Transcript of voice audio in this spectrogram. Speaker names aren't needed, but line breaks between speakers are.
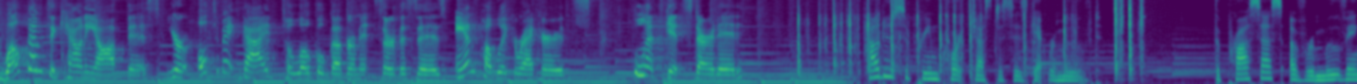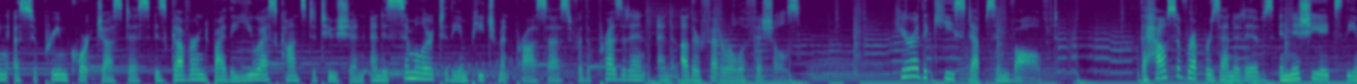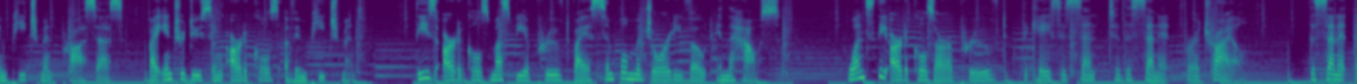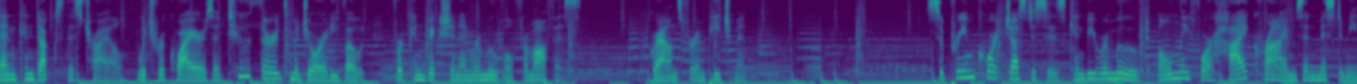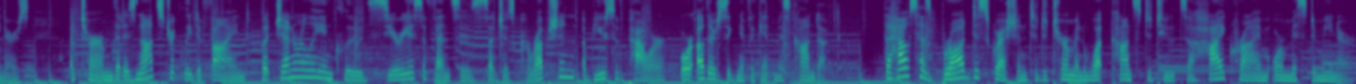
Welcome to County Office, your ultimate guide to local government services and public records. Let's get started.
How do Supreme Court justices get removed? The process of removing a Supreme Court justice is governed by the U.S. Constitution and is similar to the impeachment process for the president and other federal officials. Here are the key steps involved. The House of Representatives initiates the impeachment process by introducing articles of impeachment. These articles must be approved by a simple majority vote in the House. Once the articles are approved, the case is sent to the Senate for a trial. The Senate then conducts this trial, which requires a two thirds majority vote for conviction and removal from office. Grounds for impeachment. Supreme Court justices can be removed only for high crimes and misdemeanors, a term that is not strictly defined but generally includes serious offenses such as corruption, abuse of power, or other significant misconduct. The House has broad discretion to determine what constitutes a high crime or misdemeanor.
